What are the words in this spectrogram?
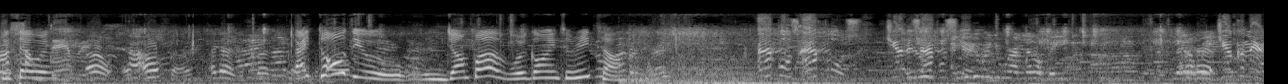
You said we Oh, and also, I gotta just I told you. Jump up. We're going to retail. Apples, apples. Gio, there's apples You here. Gio, come here.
